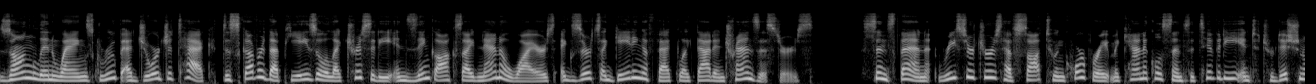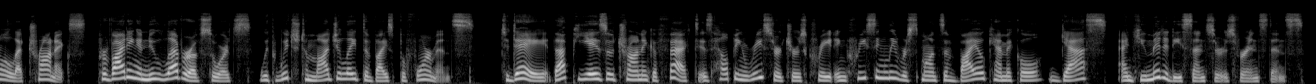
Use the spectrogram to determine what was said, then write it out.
Zhong Lin Wang's group at Georgia Tech discovered that piezoelectricity in zinc oxide nanowires exerts a gating effect like that in transistors. Since then, researchers have sought to incorporate mechanical sensitivity into traditional electronics, providing a new lever of sorts with which to modulate device performance. Today, that piezotronic effect is helping researchers create increasingly responsive biochemical, gas, and humidity sensors, for instance.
